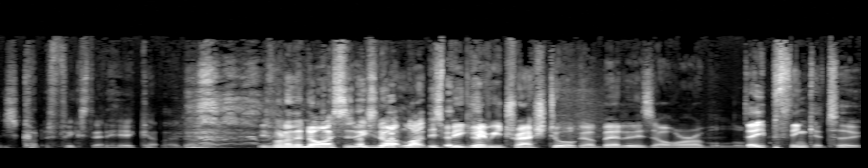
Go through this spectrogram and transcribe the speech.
He's got to fix that haircut, though, doesn't he? He's one of the nicest. He's not like this big, heavy trash talker. I bet it is a horrible look. Deep thinker too.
